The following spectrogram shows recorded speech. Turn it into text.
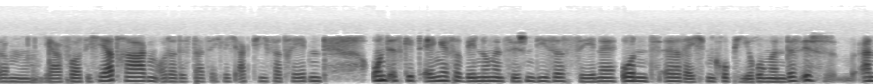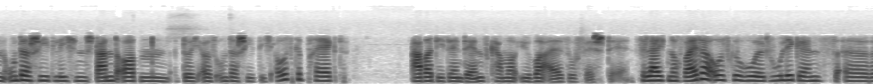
ähm, ja vor sich hertragen oder das tatsächlich aktiv vertreten. Und es gibt enge Verbindungen zwischen dieser Szene und äh, rechten Gruppierungen. Das ist an unterschiedlichen Standorten durchaus unterschiedlich ausgeprägt. Aber die Tendenz kann man überall so feststellen. Vielleicht noch weiter ausgeholt, Hooligans äh,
